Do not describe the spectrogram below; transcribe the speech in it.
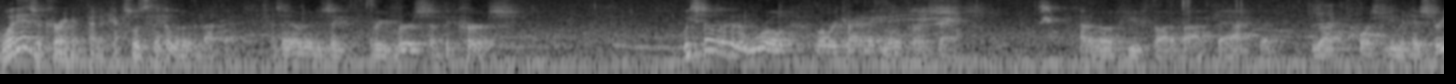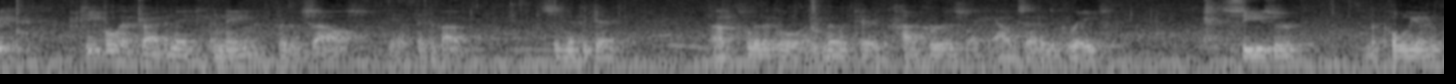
What is occurring at Pentecost? Let's think a little bit about that. As I noted, it is a reverse of the curse. We still live in a world where we're trying to make a name for ourselves. I don't know if you've thought about that, but throughout the course of human history, people have tried to make a name for themselves. You know, think about significant uh, political and military conquerors like Alexander the Great, Caesar, Napoleon,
